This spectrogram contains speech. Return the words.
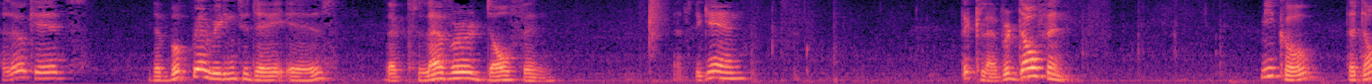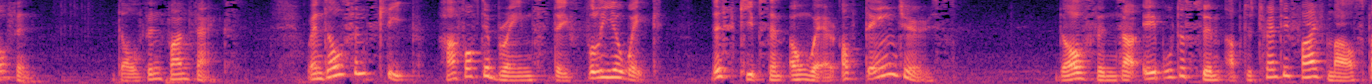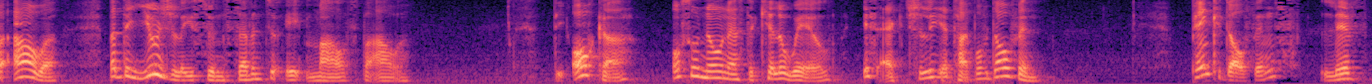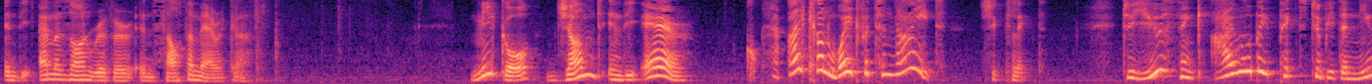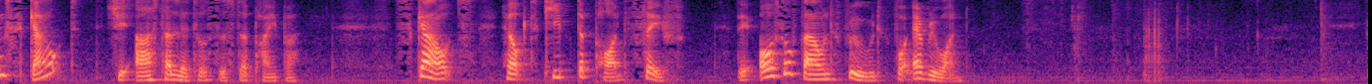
Hello, kids. The book we're reading today is The Clever Dolphin. Let's begin. The Clever Dolphin. Meko, the dolphin. Dolphin fun facts. When dolphins sleep, half of their brains stay fully awake. This keeps them aware of dangers. Dolphins are able to swim up to 25 miles per hour but they usually swim 7 to 8 miles per hour. The orca, also known as the killer whale, is actually a type of dolphin. Pink dolphins live in the Amazon River in South America. Meko jumped in the air. I can't wait for tonight, she clicked. Do you think I will be picked to be the new scout? she asked her little sister Piper. Scouts helped keep the pod safe. They also found food for everyone.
